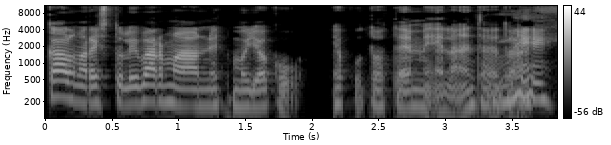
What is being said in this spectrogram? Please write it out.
Kalmarista tuli varmaan nyt mun joku, joku totemieläin tai jotain. Niin.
